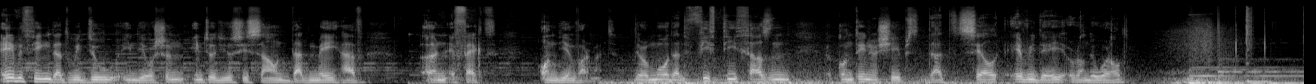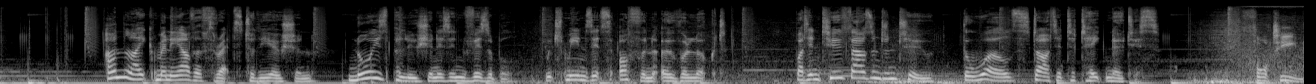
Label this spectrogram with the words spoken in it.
Everything that we do in the ocean introduces sound that may have an effect on the environment. There are more than 50,000 container ships that sail every day around the world. Unlike many other threats to the ocean, noise pollution is invisible which means it's often overlooked. But in 2002, the world started to take notice. 14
